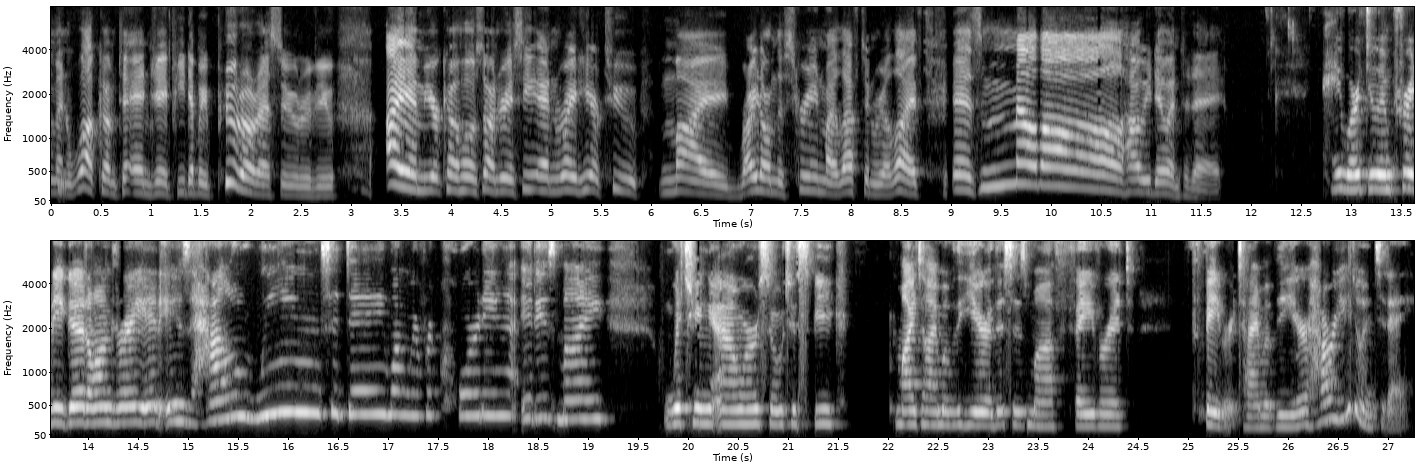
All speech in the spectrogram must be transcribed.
gentlemen, welcome to NJPW Puroresu Review. I am your co-host Andre C, and right here to my right on the screen, my left in real life, is Melball. How are we doing today? Hey, we're doing pretty good, Andre. It is Halloween today when we're recording. It is my witching hour, so to speak. My time of the year. This is my favorite, favorite time of the year. How are you doing today?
